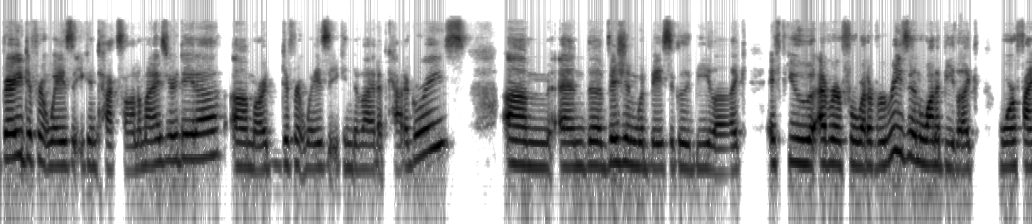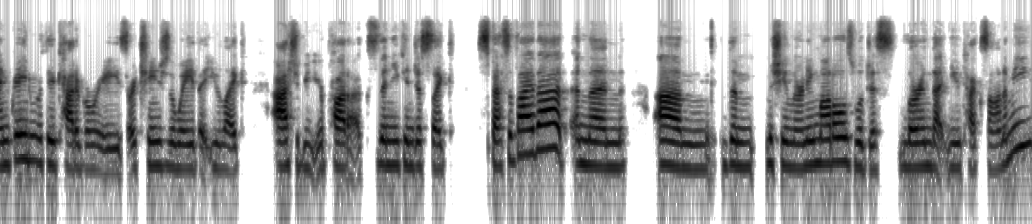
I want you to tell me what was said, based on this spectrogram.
very different ways that you can taxonomize your data, um, or different ways that you can divide up categories. Um, and the vision would basically be like, if you ever, for whatever reason, want to be like more fine grained with your categories or change the way that you like attribute your products, then you can just like specify that, and then um, the machine learning models will just learn that new taxonomy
